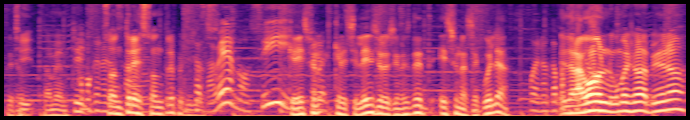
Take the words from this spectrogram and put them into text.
pero- Sí, también. ¿Cómo que no son lo tres, saben? son tres Ya películas. sabemos, sí. Que, es una- pero- que el silencio de los inocentes es una secuela. Bueno, capaz El que dragón, ¿cómo se llama la primera?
